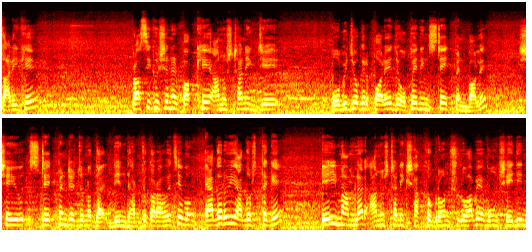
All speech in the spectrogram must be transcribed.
তারিখে প্রসিকিউশনের পক্ষে আনুষ্ঠানিক যে অভিযোগের পরে যে ওপেনিং স্টেটমেন্ট বলে, সেই স্টেটমেন্টের জন্য দিন ধার্য করা হয়েছে এবং এগারোই আগস্ট থেকে এই মামলার আনুষ্ঠানিক সাক্ষ্য গ্রহণ শুরু হবে এবং সেই দিন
